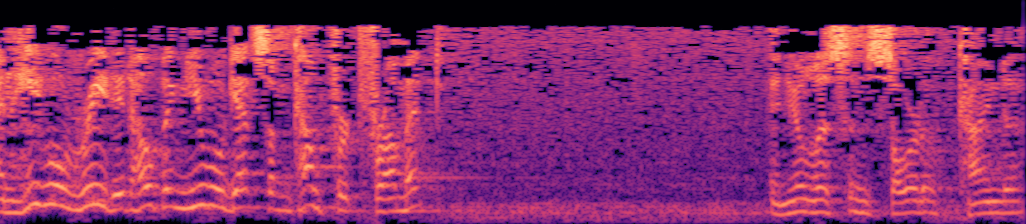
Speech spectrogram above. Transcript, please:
And he will read it hoping you will get some comfort from it. And you'll listen, sort of, kind of,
